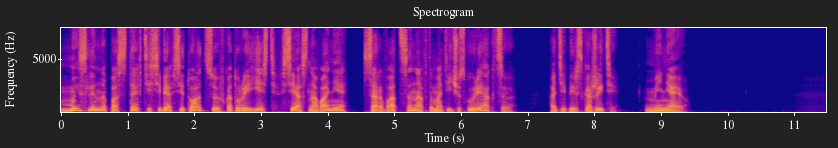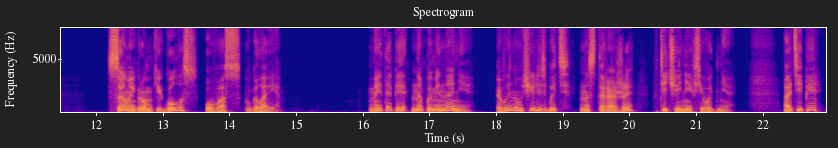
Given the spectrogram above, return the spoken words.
Мысленно поставьте себя в ситуацию, в которой есть все основания сорваться на автоматическую реакцию. А теперь скажите «меняю». Самый громкий голос у вас в голове. На этапе напоминания вы научились быть настороже в течение всего дня. А теперь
